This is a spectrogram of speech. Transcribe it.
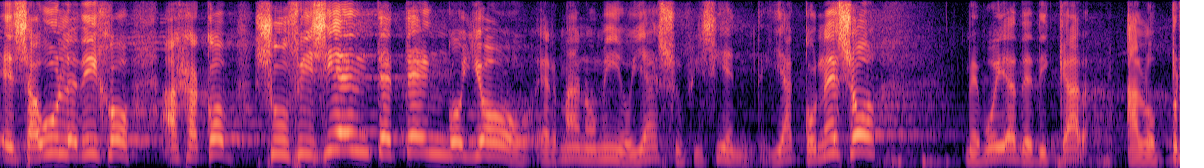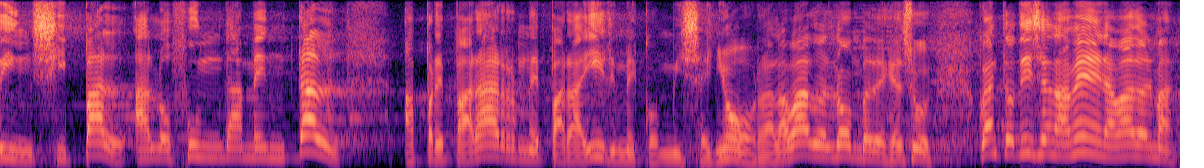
Esaú le dijo a Jacob, suficiente tengo yo, hermano mío, ya es suficiente. Ya con eso me voy a dedicar a lo principal, a lo fundamental, a prepararme para irme con mi Señor. Alabado el nombre de Jesús. ¿Cuántos dicen amén, amado hermano?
